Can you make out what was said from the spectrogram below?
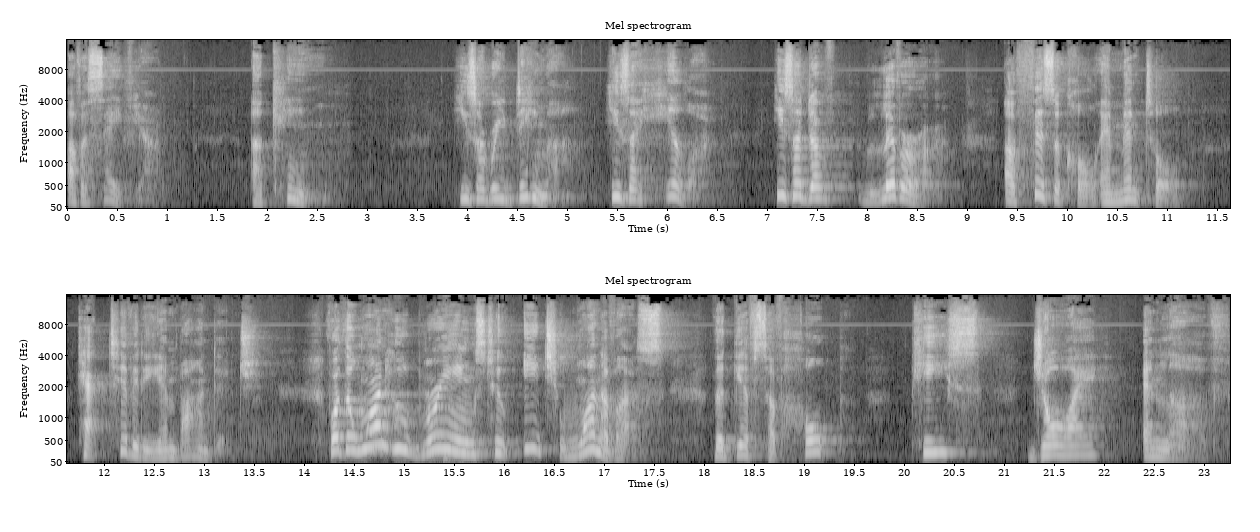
of a Savior, a King. He's a Redeemer, He's a healer, He's a deliverer of physical and mental captivity and bondage for the one who brings to each one of us the gifts of hope, peace, joy, and love.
